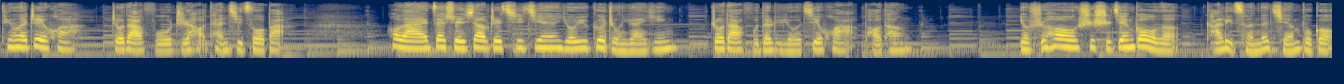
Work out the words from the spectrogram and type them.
听了这话，周大福只好叹气作罢。后来在学校这期间，由于各种原因。周大福的旅游计划泡汤，有时候是时间够了，卡里存的钱不够；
